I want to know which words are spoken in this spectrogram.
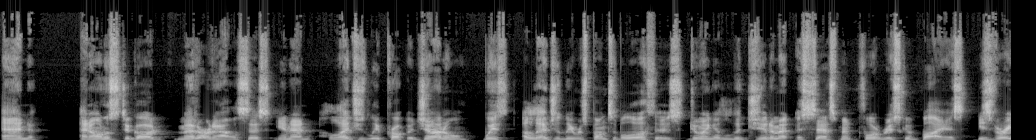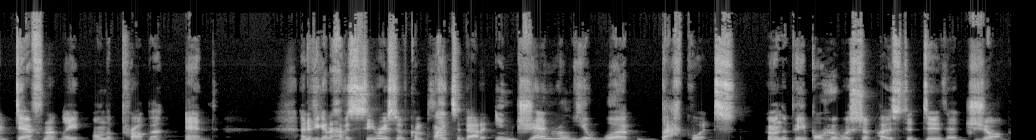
And an honest to God meta analysis in an allegedly proper journal with allegedly responsible authors doing a legitimate assessment for risk of bias is very definitely on the proper end. And if you're going to have a series of complaints about it, in general, you work backwards from the people who were supposed to do their job,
